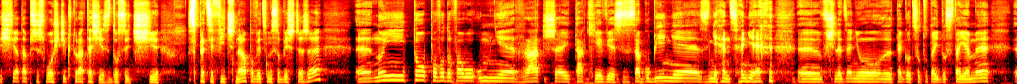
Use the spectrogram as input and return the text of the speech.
świata przyszłości, która też jest dosyć specyficzna, powiedzmy sobie szczerze. E, no i to powodowało u mnie raczej takie, wiesz, zagubienie, zniechęcenie e, w śledzeniu tego, co tutaj dostajemy. E,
